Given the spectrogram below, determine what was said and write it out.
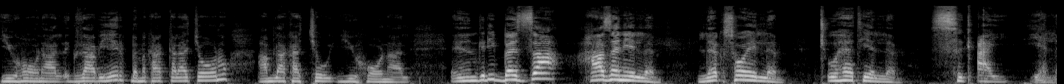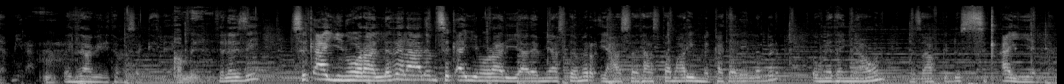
ይሆናል። እግዚአብሔር በመካከላቸው ሆኖ አምላካቸው ይሆናል። እንግዲህ በዛ ሐዘን የለም ለቅሶ የለም ጩኸት የለም ስቃይ የለም ይላል። እግዚአብሔር የተመሰገነ ስለዚህ ስቃይ ይኖራል ለዘላለም ስቃይ ይኖራል እያለ የሚያስተምር የሐሰት አስተማሪ መከተል የለብንም። እውነተኛውን መጽሐፍ ቅዱስ ስቃይ የለም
